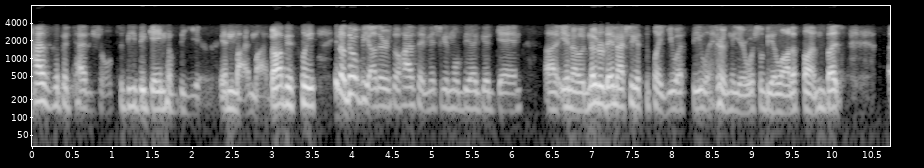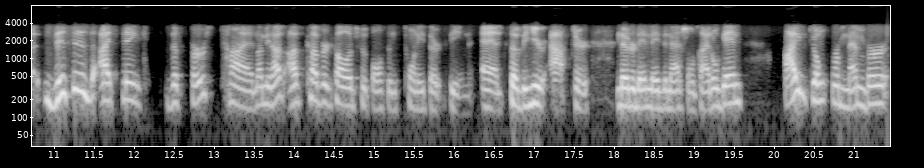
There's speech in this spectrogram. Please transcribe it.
has the potential to be the game of the year in my mind. Obviously, you know, there'll be others. Ohio State, Michigan will be a good game. Uh, you know, Notre Dame actually gets to play USC later in the year, which will be a lot of fun. But uh, this is, I think, the first time. I mean, I've, I've covered college football since 2013. And so the year after Notre Dame made the national title game, I don't remember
